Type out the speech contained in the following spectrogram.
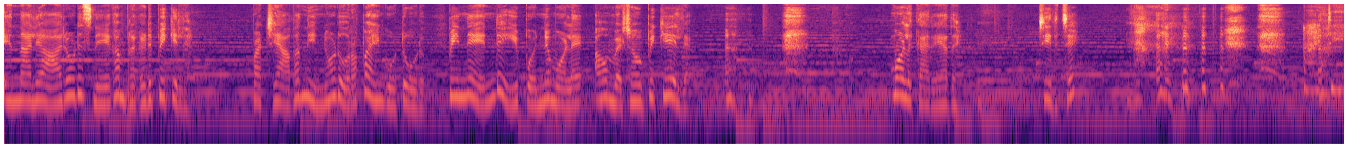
എന്നാലേ ആരോട് സ്നേഹം പ്രകടിപ്പിക്കില്ല. പക്ഷെ അവൻ നിന്നോട് ഉറപ്പായും കൂട്ടുകൂടും. പിന്നെ എന്റെ ഈ പൊന്നു മോളെ അവൻ വിഷമിപ്പിക്കുകയില്ല മോൾ കരയാതെ. ചിരിച്ചേ. ആന്റി.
